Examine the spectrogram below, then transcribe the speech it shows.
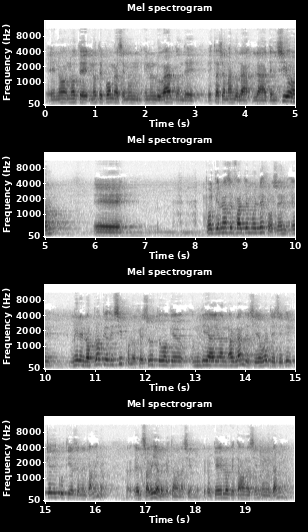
eh, no, no, te, no, te, pongas en un, en un, lugar donde estás llamando la, atención, eh, porque no hace falta ir muy lejos. miren, los propios discípulos, Jesús tuvo que, un día iban hablando y se de vuelta y dice, ¿qué, ¿qué discutías en el camino? Él sabía lo que estaban haciendo, pero ¿qué es lo que estaban haciendo en el camino?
